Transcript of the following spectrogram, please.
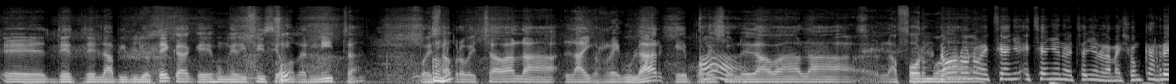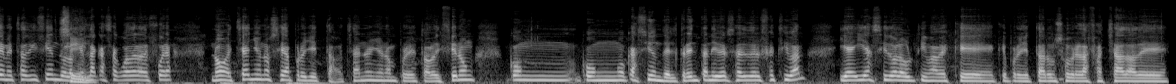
eh, desde la biblioteca, que es un edificio Sí. modernista, pues aprovechaba la, la irregular, que por Ah. eso le daba la, la fórmula. No, no, no, este año, este año no, este año no. La Maison Carré me está diciendo lo que es la casa cuadrada de fuera. No, este año no se ha proyectado, este año no han proyectado. Lo hicieron con, con ocasión del 30 aniversario del festival y ahí ha sido la última vez que, que proyectaron sobre la fachada de,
